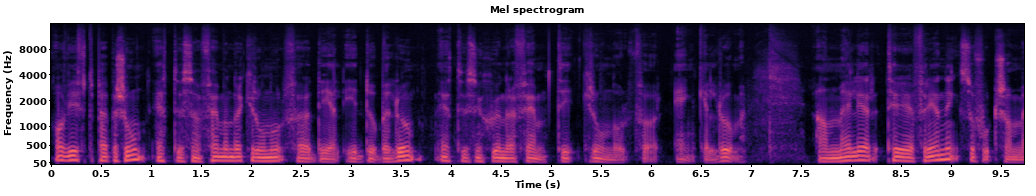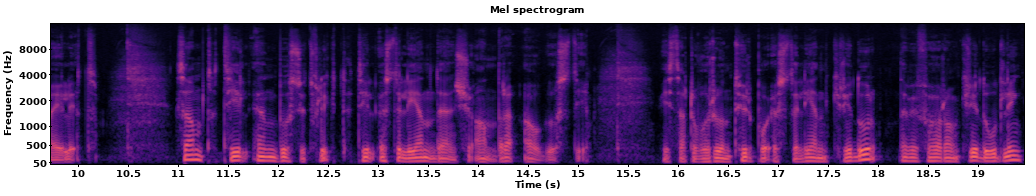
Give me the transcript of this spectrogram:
Avgift per person 1500 kronor för del i dubbelrum, 1750 kronor för enkelrum. Anmäl er till er förening så fort som möjligt samt till en bussutflykt till Österlen den 22 augusti. Vi startar vår rundtur på Österlen Kryddor där vi får höra om kryddodling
